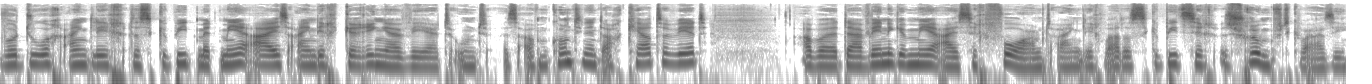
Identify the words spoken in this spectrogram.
wodurch eigentlich das Gebiet mit Meereis eigentlich geringer wird und es auf dem Kontinent auch kälter wird. Aber da weniger Meereis sich formt eigentlich, weil das Gebiet sich schrumpft quasi.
